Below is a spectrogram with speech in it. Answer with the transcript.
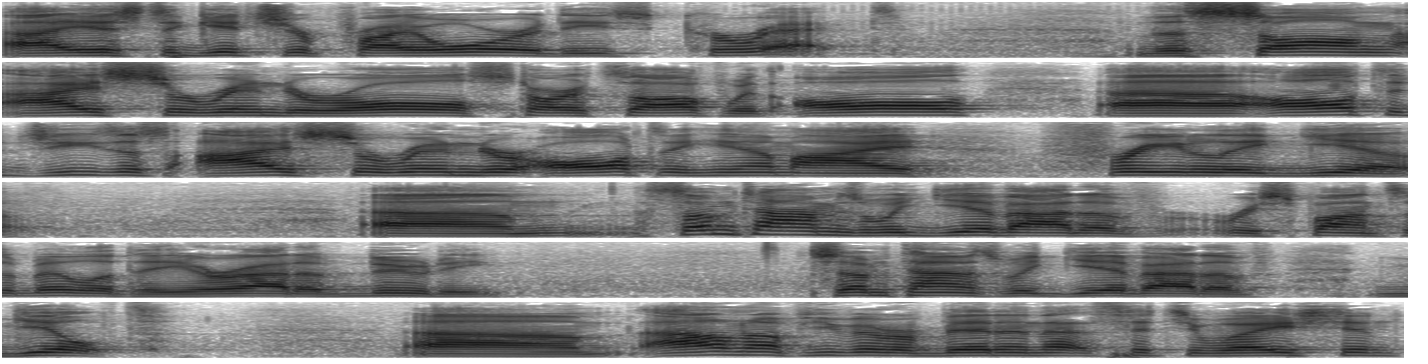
uh, is to get your priorities correct. The song I Surrender All starts off with all, uh, all to Jesus, I surrender, all to Him I freely give. Um, sometimes we give out of responsibility or out of duty. Sometimes we give out of guilt. Um, I don't know if you've ever been in that situation.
